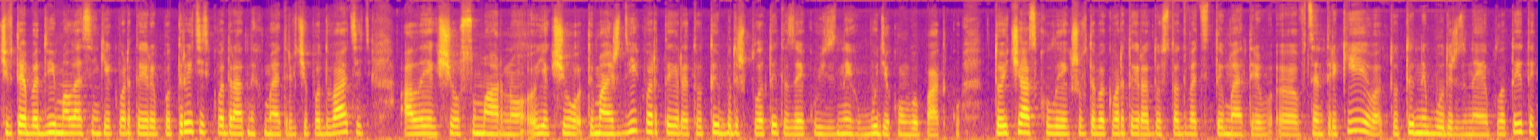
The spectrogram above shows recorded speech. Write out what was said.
чи в тебе дві малесенькі квартири по 30 квадратних метрів чи по 20, але якщо сумарно, якщо ти маєш дві квартири, то ти будеш платити за якусь з них в будь-якому випадку. В той час, коли якщо в тебе квартира до 120 метрів е, в центрі Києва, то ти не будеш за нею платити,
